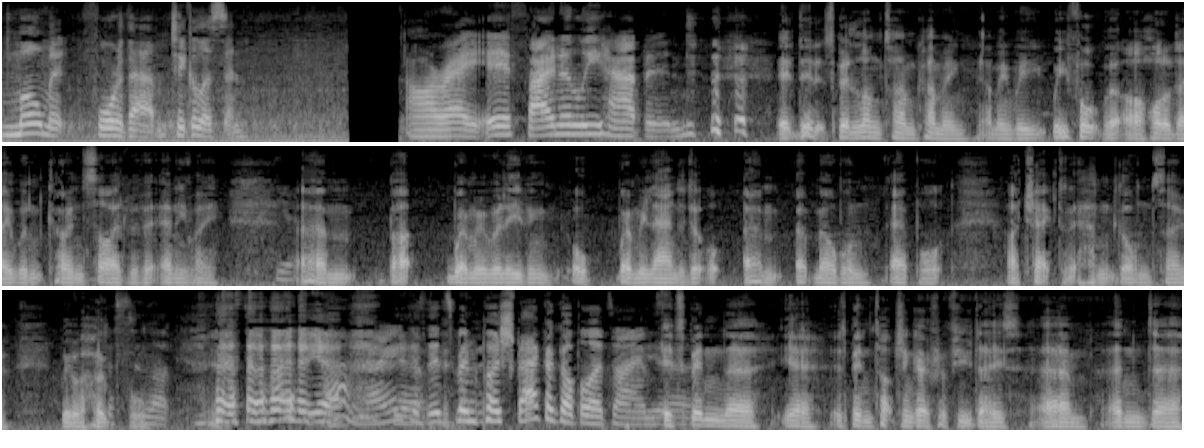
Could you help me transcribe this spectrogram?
moment for them. Take a listen. All right, it finally happened. it did. It's been a long time coming. I mean, we, we thought that our holiday wouldn't coincide with it anyway. Yeah. Um, but when we were leaving, or when we landed at, um, at Melbourne Airport, I checked and it hadn't gone, so we were hopeful. Yeah, yeah. right? Because it's been pushed back a couple of times. Yeah. It's been, uh, yeah, it's been touch and go for a few days, um, and uh,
